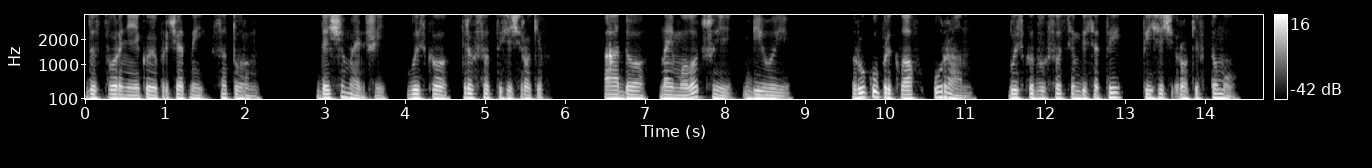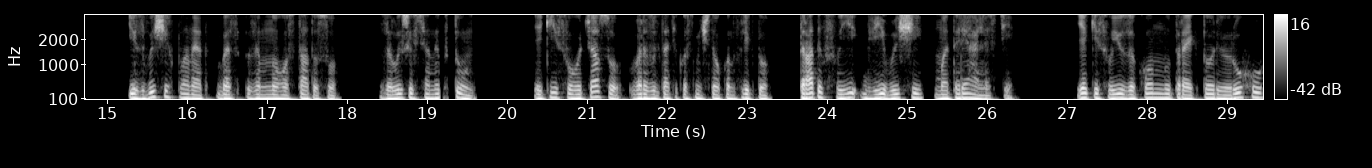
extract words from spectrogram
до створення якої причетний Сатурн, дещо менший, близько 300 тисяч років, а до наймолодшої білої руку приклав Уран близько 270 тисяч років тому. Із вищих планет без земного статусу залишився Нептун, який свого часу в результаті космічного конфлікту втратив свої дві вищі матеріальності, як і свою законну траєкторію руху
